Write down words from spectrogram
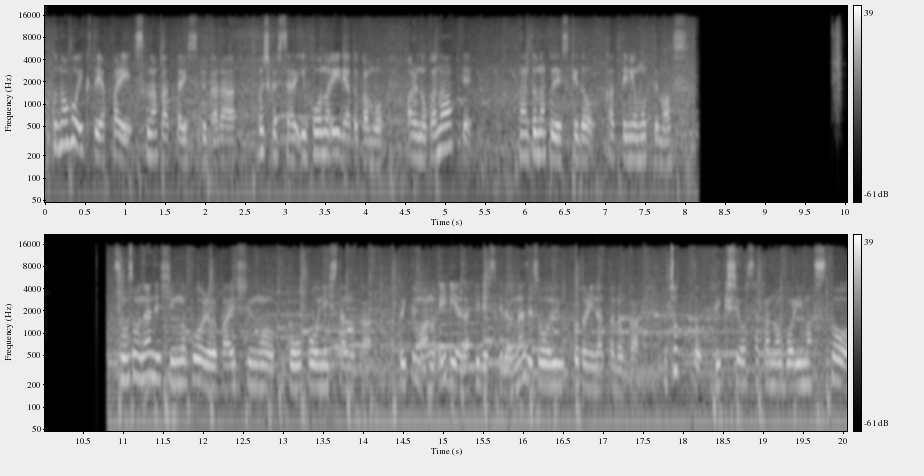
僕の方行くとやっぱり少なかったりするからもしかしたら違法のエリアとかもあるのかなってなんとなくですけど勝手に思ってます。そもそも何でシンガポールが売春を合法にしたのかといってもあのエリアだけですけどなぜそういうことになったのか。ちょっと歴史を遡りますと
